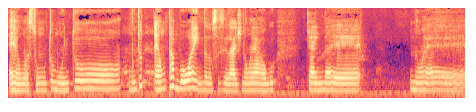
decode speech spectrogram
É um assunto muito muito é um tabu ainda na sociedade, não é algo que ainda é não é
